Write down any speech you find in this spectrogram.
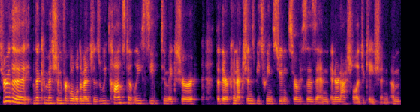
through the, the Commission for Global Dimensions, we constantly seek to make sure that there are connections between student services and international education. Um,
